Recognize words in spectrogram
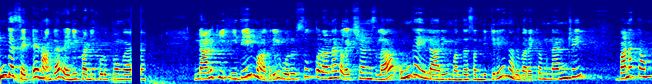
உங்கள் செட்டை நாங்கள் ரெடி பண்ணி கொடுப்போங்க. நாளைக்கு இதே மாதிரி ஒரு சூப்பரான கலெக்ஷன்ஸில் உங்கள் எல்லாரையும் வந்து சந்திக்கிறேன். அது வரைக்கும் நன்றி. வணக்கம்.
